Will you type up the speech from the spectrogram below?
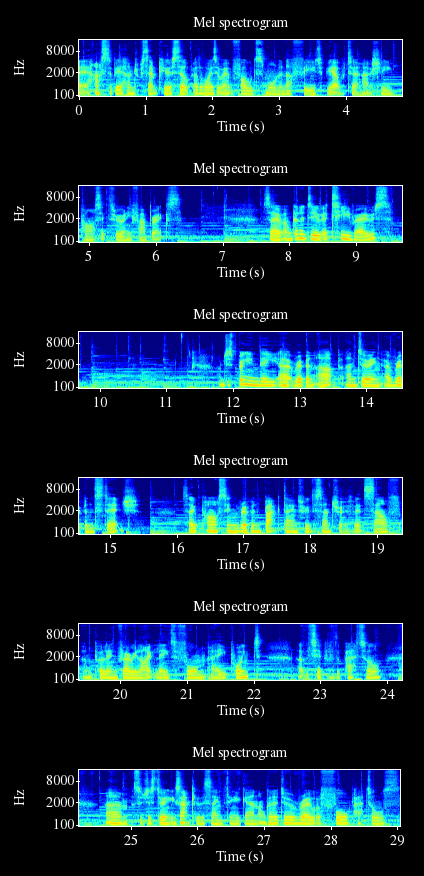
it has to be 100% pure silk, otherwise it won't fold small enough for you to be able to actually pass it through any fabrics. So I'm going to do a tea rose. I'm just bringing the uh, ribbon up and doing a ribbon stitch. So passing the ribbon back down through the centre of itself and pulling very lightly to form a point at the tip of the petal. Um, so just doing exactly the same thing again. I'm going to do a row of four petals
